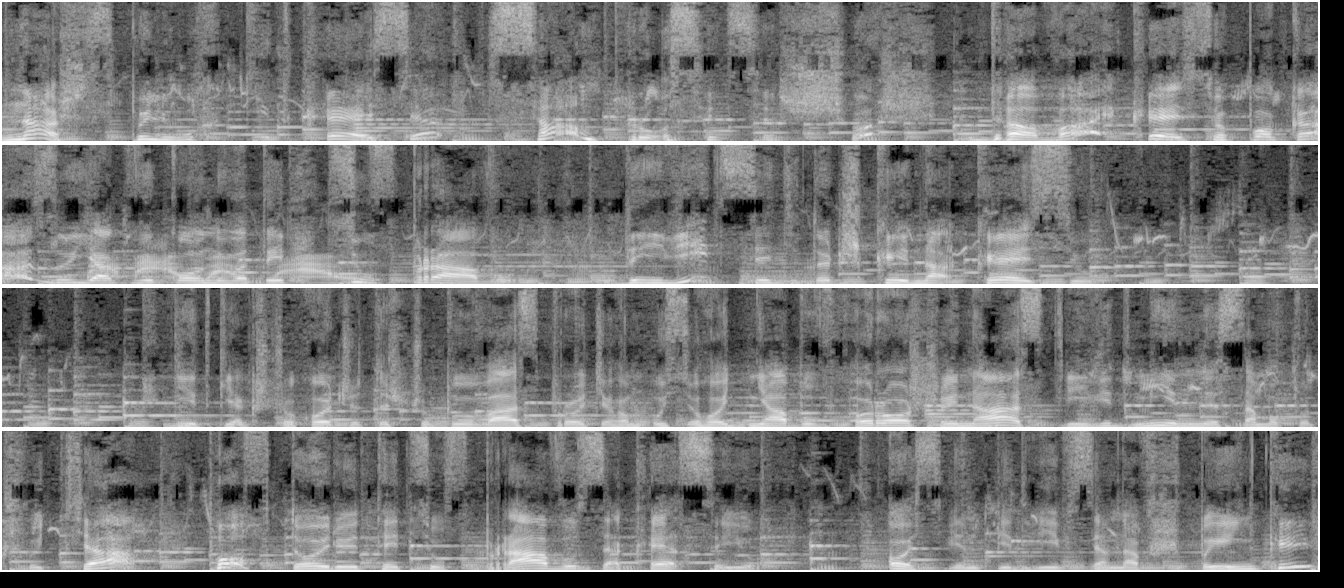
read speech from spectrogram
наш спелюх кіт Кеся сам проситься. Що ж, давай, Кесю, показуй, як виконувати цю вправу. Дивіться, діточки, на Кесю. Дітки, якщо хочете, щоб у вас протягом усього дня був хороший настрій, відмінне самопочуття, повторюйте цю вправу за кесею. Ось він підвівся навшпиньки,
